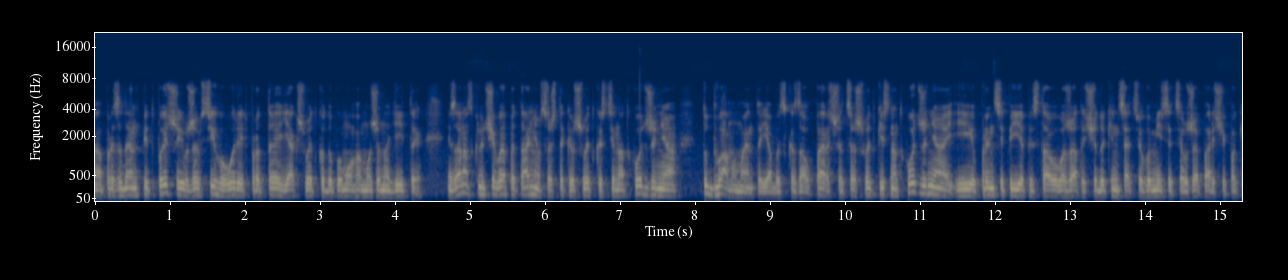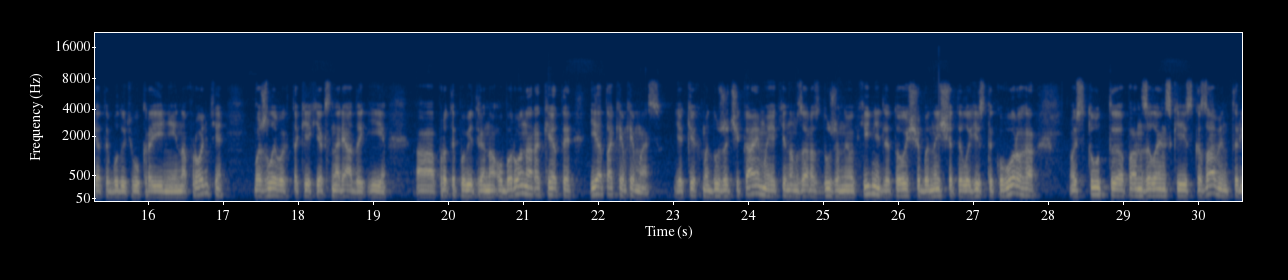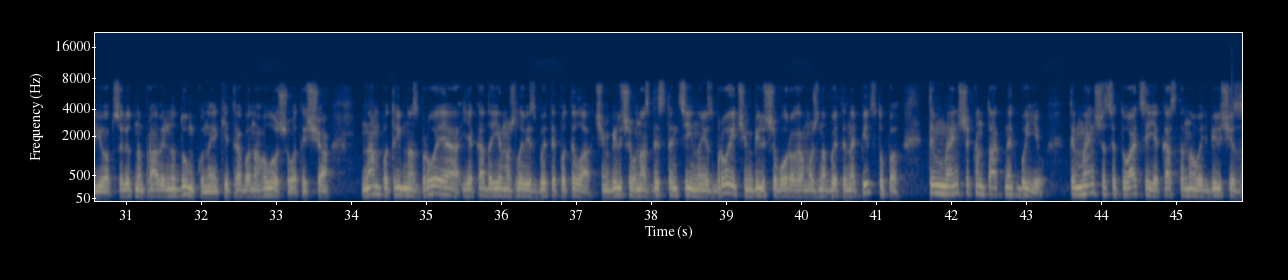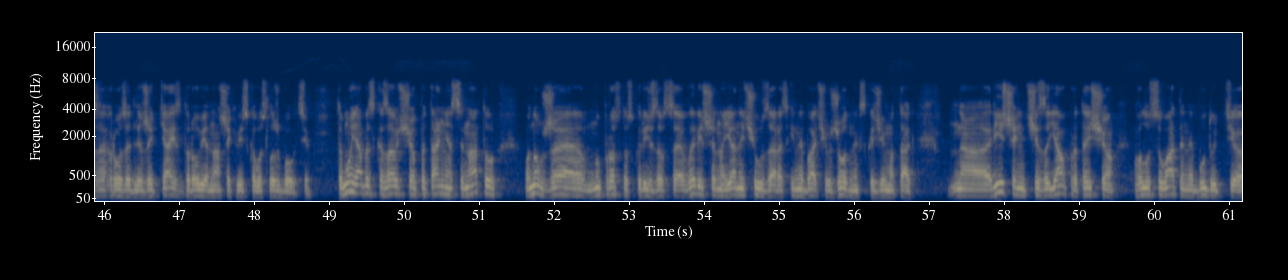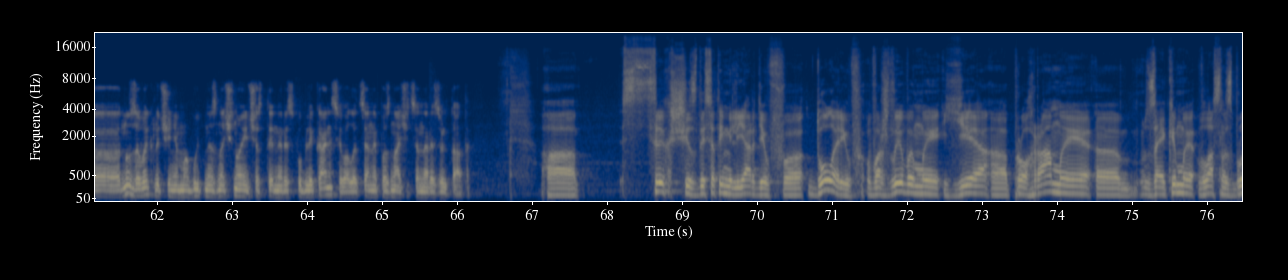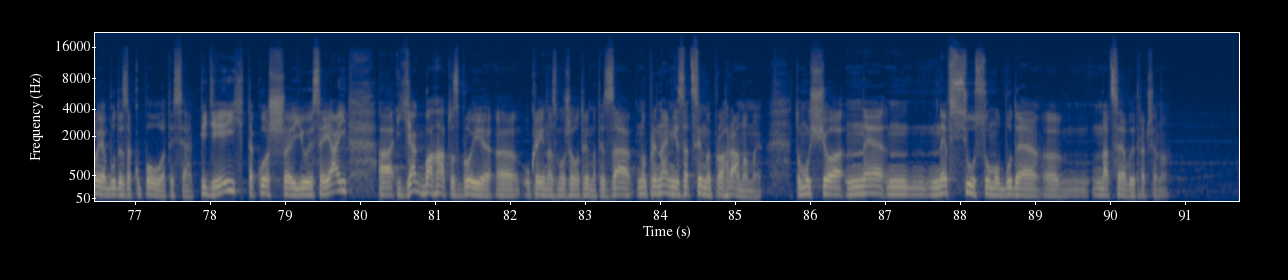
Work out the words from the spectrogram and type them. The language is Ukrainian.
Е, Президент підпише, і вже всі говорять про те, як швидко допомога може надійти. І зараз ключове питання, все ж таки, в швидкості надходження. Тут два моменти, я би сказав. Перше, це швидкість надходження, і в принципі є підстави вважати, що до кінця цього місяця вже перші пакети будуть в Україні і на фронті. Важливих таких як снаряди і а, протиповітряна оборона ракети, і атаки КМС, яких ми дуже чекаємо, які нам зараз дуже необхідні для того, щоб нищити логістику ворога. Ось тут е, пан Зеленський сказав в інтерв'ю абсолютно правильну думку, на якій треба наголошувати, що нам потрібна зброя, яка дає можливість бити по тилах. Чим більше у нас дистанційної зброї, чим більше ворога можна бити на підступах, тим менше контактних боїв, тим менше ситуація, яка становить більші загрози для життя і здоров'я наших військовослужбовців. Тому я би сказав, що питання сенату воно вже ну просто скоріш за все вирішено. Я не чув зараз і не бачив жодних, скажімо так, е, рішень чи заяв про те, що голосувати не будуть. е, Ну за виключенням, мабуть, незначної частини республіканців, але це не позначиться на результатах. З цих 60 мільярдів е, доларів важливими є е, програми, е, за якими власне зброя буде закуповуватися. PDA, також USAI. Як багато зброї Україна зможе отримати за ну принаймні за цими програмами, тому що не, не всю суму буде на це витрачено.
